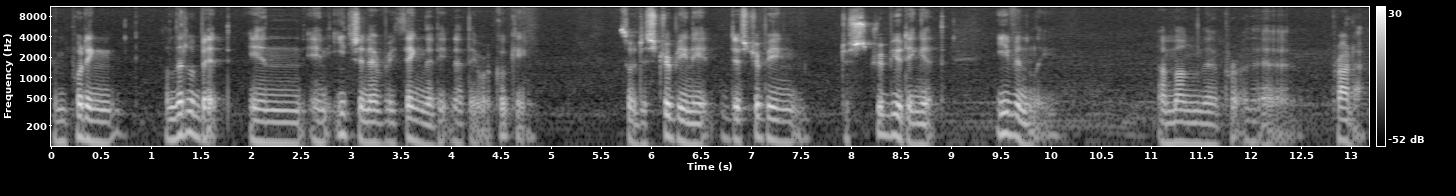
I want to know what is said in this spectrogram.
and putting a little bit in in each and everything that that they were cooking. So distributing it, distributing distributing it evenly among the pro the product.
